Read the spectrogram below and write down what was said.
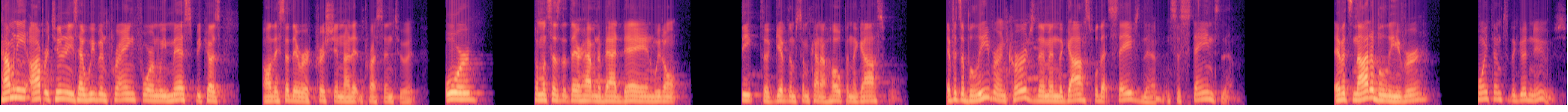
How many opportunities have we been praying for and we missed because, oh, they said they were a Christian and I didn't press into it? Or someone says that they're having a bad day and we don't seek to give them some kind of hope in the gospel. If it's a believer, encourage them in the gospel that saves them and sustains them. If it's not a believer, point them to the good news.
